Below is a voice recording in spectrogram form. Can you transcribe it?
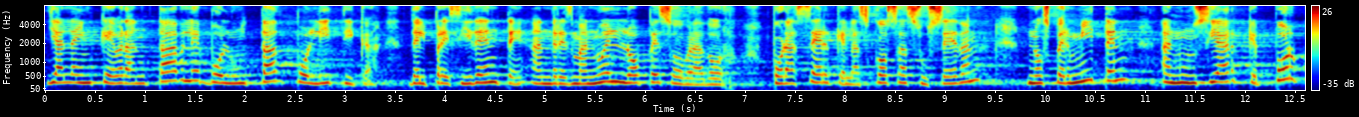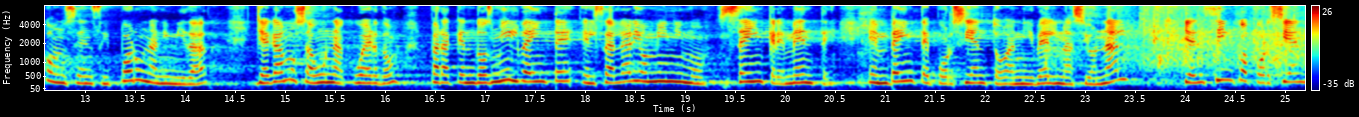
y a la inquebrantable voluntad política del presidente Andrés Manuel López Obrador por hacer que las cosas sucedan, nos permiten anunciar que por consenso y por unanimidad llegamos a un acuerdo para que en 2020 el salario mínimo se incremente en 20% a nivel nacional y en 5%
